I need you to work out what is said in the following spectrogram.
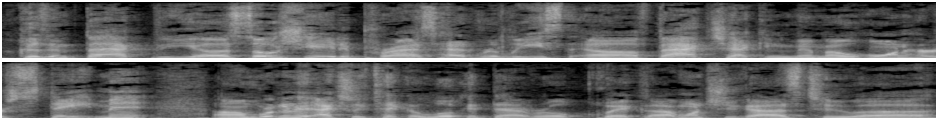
because in fact the uh, Associated Press had released a fact-checking memo on her statement. Um, we're going to actually take a look at that real quick. I want you guys to uh,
